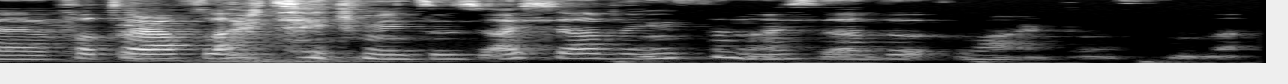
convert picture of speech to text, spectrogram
e, fotoğraflar çekmeye çalışıyor. Aşağıda insan aşağıda vardı aslında.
